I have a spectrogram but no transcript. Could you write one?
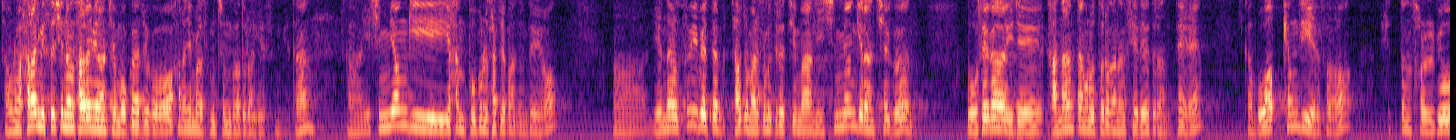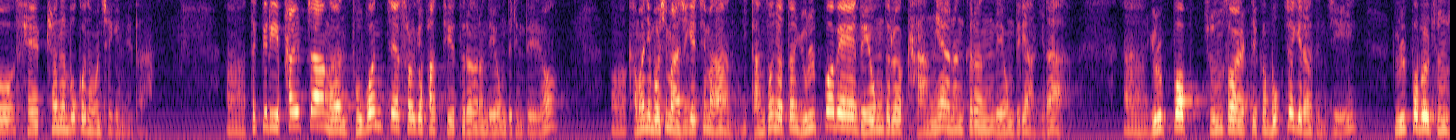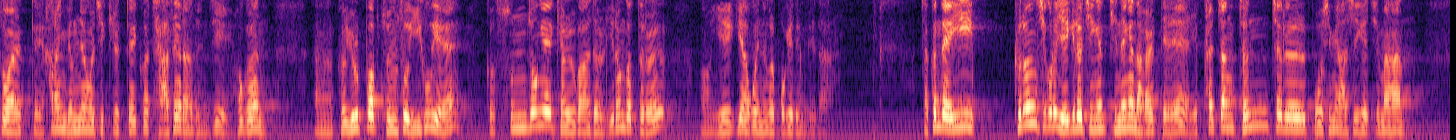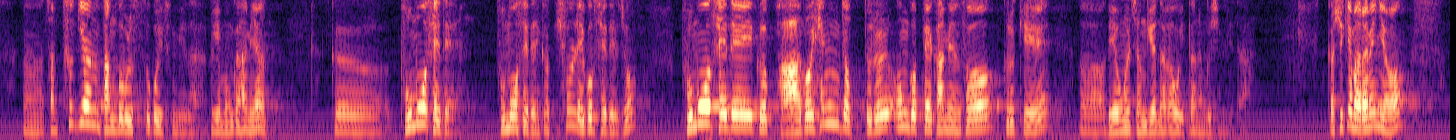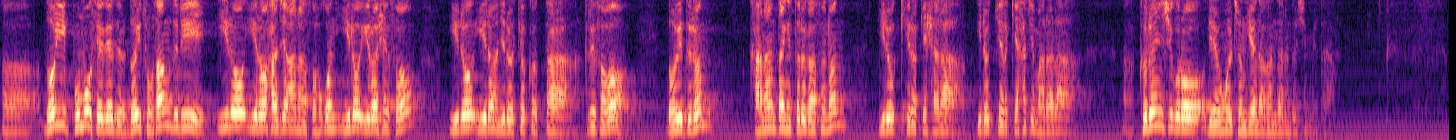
자, 오늘 하나님이 쓰시는 사람이라는 제목 가지고 하나님 말씀을 증거하도록 하겠습니다. 아, 이 신명기 한 부분을 살펴봤는데요. 어, 옛날 수입회 때 자주 말씀을 드렸지만 이 신명기란 책은 모세가 이제 가나안 땅으로 들어가는 세대들한테 그러니까 모압 평지에서 했던 설교 세 편을 묶어 놓은 책입니다. 어, 특별히 8장은 두 번째 설교 파트에 들어가는 내용들인데요. 어, 가만히 보시면 아시겠지만 이 단순히 어떤 율법의 내용들을 강해하는 그런 내용들이 아니라 아, 율법 준수할 때 그 목적이라든지 율법을 준수할 때 하나님 명령을 지킬 때 그 자세라든지 혹은 아, 그 율법 준수 이후에 그 순종의 결과들 이런 것들을 어, 얘기하고 있는 걸 보게 됩니다. 자, 근데 이 그런 식으로 얘기를 진행- 진행해 나갈 때이 8장 전체를 보시면 아시겠지만 어, 참 특이한 방법을 쓰고 있습니다. 그게 뭔가 하면 그 부모 세대, 부모 세대, 그러니까 출애굽 세대죠. 부모 세대의 그 과거 행적들을 언급해 가면서 그렇게 어, 내용을 전개해 나가고 있다는 것입니다. 그러니까 쉽게 말하면요, 어, 너희 부모 세대들, 너희 조상들이 이러 이러하지 않아서 혹은 이러 이러해서 이러 이러한 일을 겪었다. 그래서 너희들은 가나안 땅에 들어가서는 이렇게 이렇게 해라, 이렇게 이렇게 하지 말아라. 아, 그런 식으로 내용을 전개해 나간다는 것입니다.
